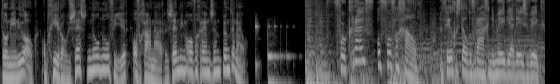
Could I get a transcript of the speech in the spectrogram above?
Doneer nu ook op Giro 6004 of ga naar zendingovergrenzen.nl. Voor Kruif of voor Van Gaal? Een veelgestelde vraag in de media deze week.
